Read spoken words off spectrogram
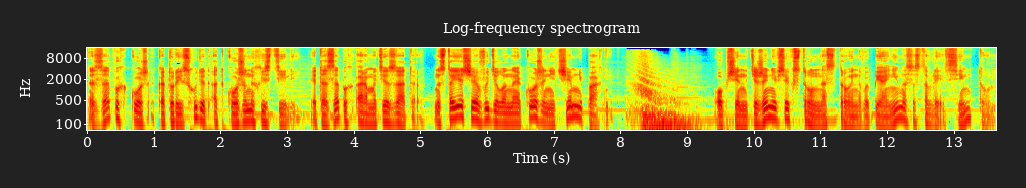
Запах кожи, который исходит от кожаных изделий. Это запах ароматизаторов. Настоящая выделанная кожа ничем не пахнет. Общее натяжение всех струн настроенного пианино составляет 7 тонн.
